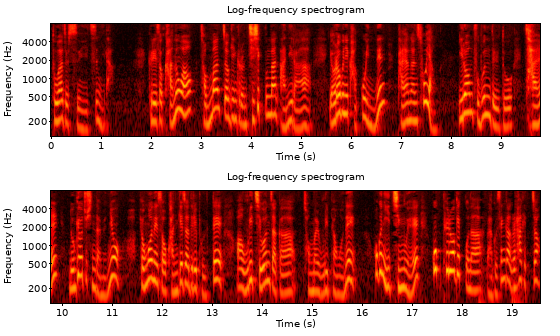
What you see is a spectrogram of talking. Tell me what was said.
도와줄 수 있습니다. 그래서 간호와 전반적인 그런 지식뿐만 아니라 여러분이 갖고 있는 다양한 소양, 이런 부분들도 잘 녹여주신다면요. 병원에서 관계자들이 볼 때, 아, 우리 지원자가 정말 우리 병원에 혹은 이 직무에 꼭 필요하겠구나 라고 생각을 하겠죠.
